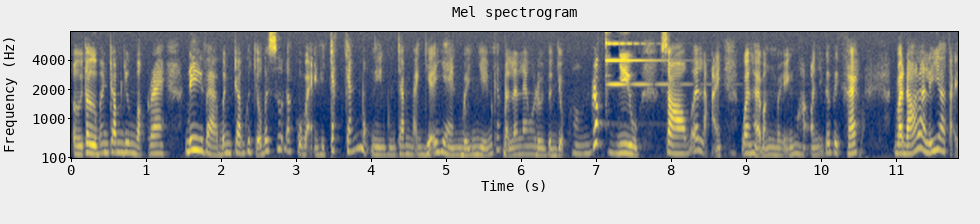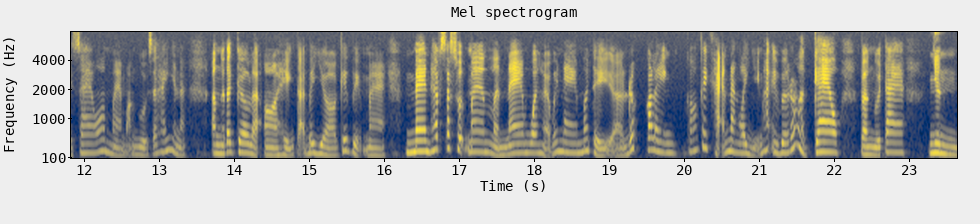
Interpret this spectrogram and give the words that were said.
ừ từ bên trong dương vật ra, đi vào bên trong cái chỗ vết xước đó của bạn thì chắc chắn một nghìn phần trăm bạn dễ dàng bị nhiễm các bệnh lây lan qua đường tình dục hơn rất nhiều so với lại quan hệ bằng miệng hoặc là những cái việc khác và đó là lý do tại sao mà mọi người sẽ thấy như nè à, người ta kêu là à, hiện tại bây giờ cái việc mà men have sex with men là nam quan hệ với nam á, thì ờ, rất có lây có cái khả năng lây nhiễm HIV rất là cao. Và người ta nhìn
